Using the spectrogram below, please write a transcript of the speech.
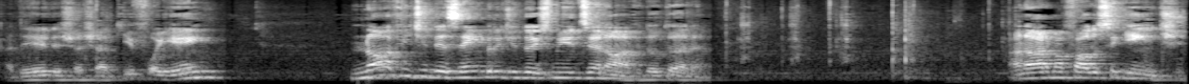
Cadê? Deixa eu achar aqui. Foi em 9 de dezembro de 2019, doutora. A norma fala o seguinte:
